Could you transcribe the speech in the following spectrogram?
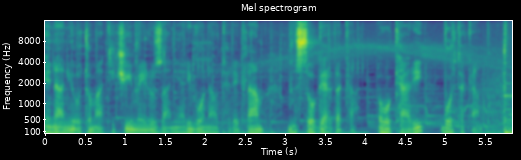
هێنانی ئۆتۆماتیکی مەیل و زانیاری بۆ ناو تەلەگرام مسۆگەر دەکا ئەوە کاری بۆتەکان بوو.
